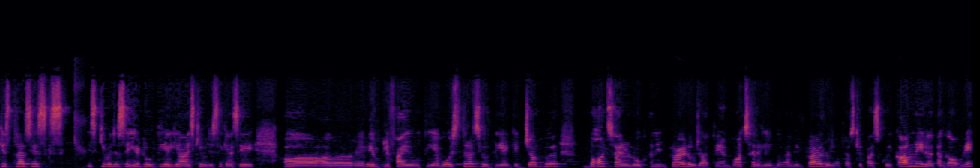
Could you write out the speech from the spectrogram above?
किस तरह से इस, इसकी वजह से हिट होती है या इसकी वजह से कैसे एम्पलीफाई होती है वो इस तरह से होती है कि जब बहुत सारे लोग अनएम्प्लॉयड हो जाते हैं बहुत सारे लेबर अनएम्प्लॉयड हो जाता है उसके पास कोई काम नहीं रहता गाँव में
